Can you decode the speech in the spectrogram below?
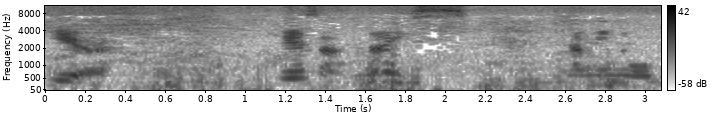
hear. レイさん、ナイス波の音。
